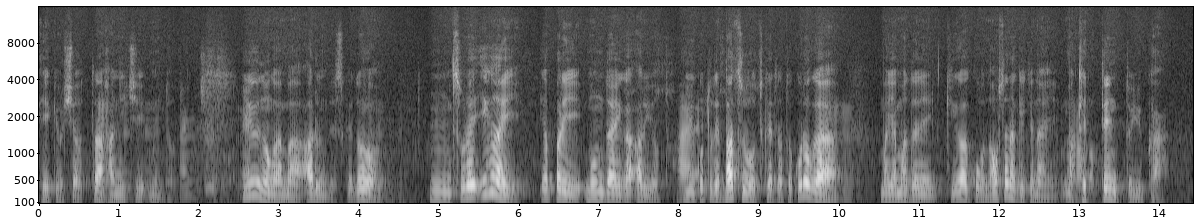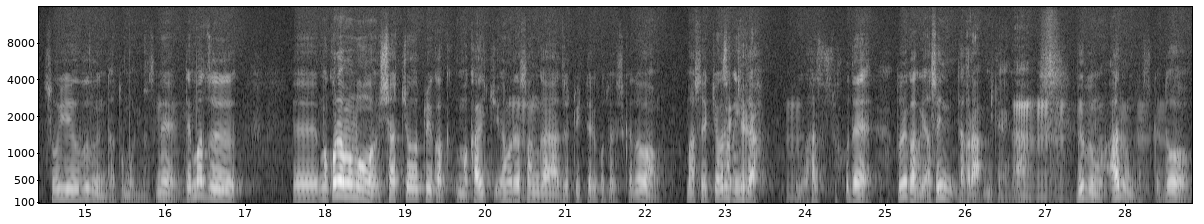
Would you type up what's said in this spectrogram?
影響しちゃった反日運動。というのがまああるんですけど、うん、それ以外やっぱり問題があるよとい。うことで罰をつけたところが、まあ、山田電機がこう直さなきゃいけない、まあ、欠点というかそういう部分だと思いますね。うん。でまず、えーまあ、これはもう社長というか、まあ、会長山田さんがずっと言ってることですけど、まあ、接客なんかいいんだという発想で、とにかく安いんだからみたいな部分はあるんですけど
